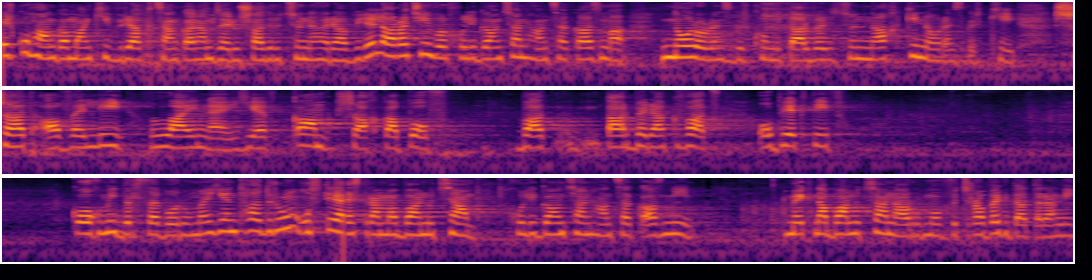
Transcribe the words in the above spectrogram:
երկու հանգամանք հանգամանքի վրա կցանկանամ ձեր ուշադրությունը հրավիրել։ Առաջին, որ խուլիգանության հանցակազմը նոր օրենսգրքումի տարբերություն նախկին օրենսգրքի շատ ավելի լայն է եւ կամ շահկապով տարբերակված օբյեկտիվ կողմի դրսևորում է ենթադրում, ուստի այս տրամաբանությամբ խուլիգանության հանցակազմի մեկնաբանության առումով վճռաբեկ դատարանի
